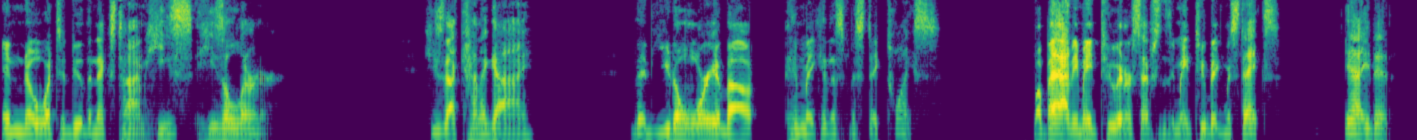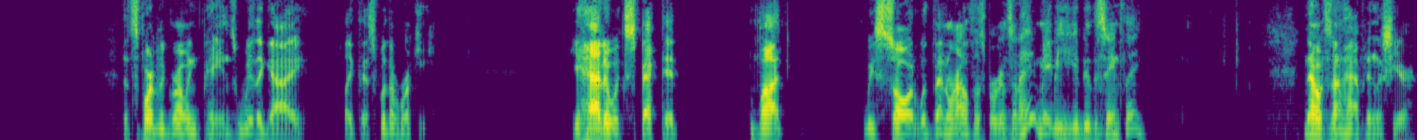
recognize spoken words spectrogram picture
and know what to do the next time. He's he's a learner. He's that kind of guy that you don't worry about him making this mistake twice. But bad, he made two interceptions. He made two big mistakes. Yeah, he did. That's part of the growing pains with a guy like this, with a rookie. You had to expect it, but we saw it with Ben Roethlisberger and said, hey, maybe he could do the same thing. No, it's not happening this year.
